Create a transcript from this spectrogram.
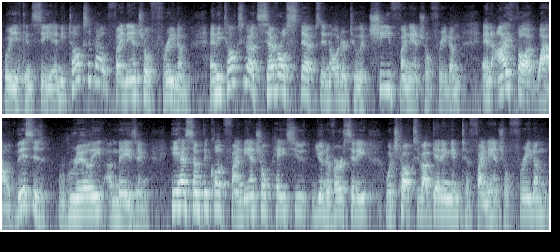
where you can see. And he talks about financial freedom. And he talks about several steps in order to achieve financial freedom. And I thought, wow, this is really amazing. He has something called Financial Peace University, which talks about getting into financial freedom.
